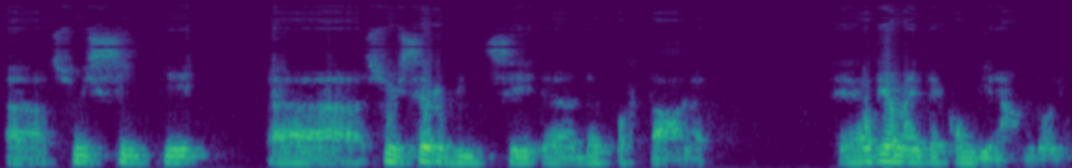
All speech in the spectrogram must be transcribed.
uh, sui siti, uh, sui servizi uh, del portale, e ovviamente combinandoli.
